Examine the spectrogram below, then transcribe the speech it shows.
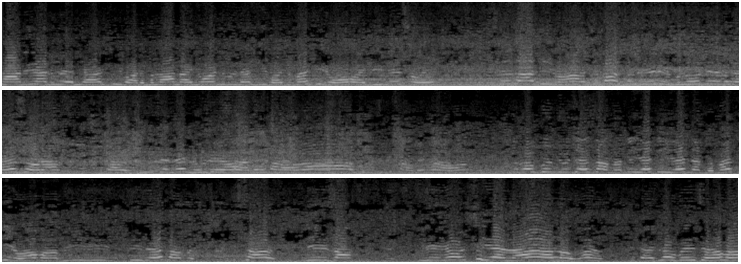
ငါတွေကလူတွေအများကြီးရှိပါတယ်မလာနိုင်တော့လူတွေလည်းရှိပါတယ်တစ်ပတ်ရှိတော့ပါဒီနေ့ဆိုရင်စဉ်းစားကြည့်ပါကျမကလေးတွေ တရက်တရက်နဲ့တစ်ပတ်ပြေသွားပါပြီဒီထဲမှာစာရေးစားရေရောရှိရလားလို့လောက်ပေးကြပါ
